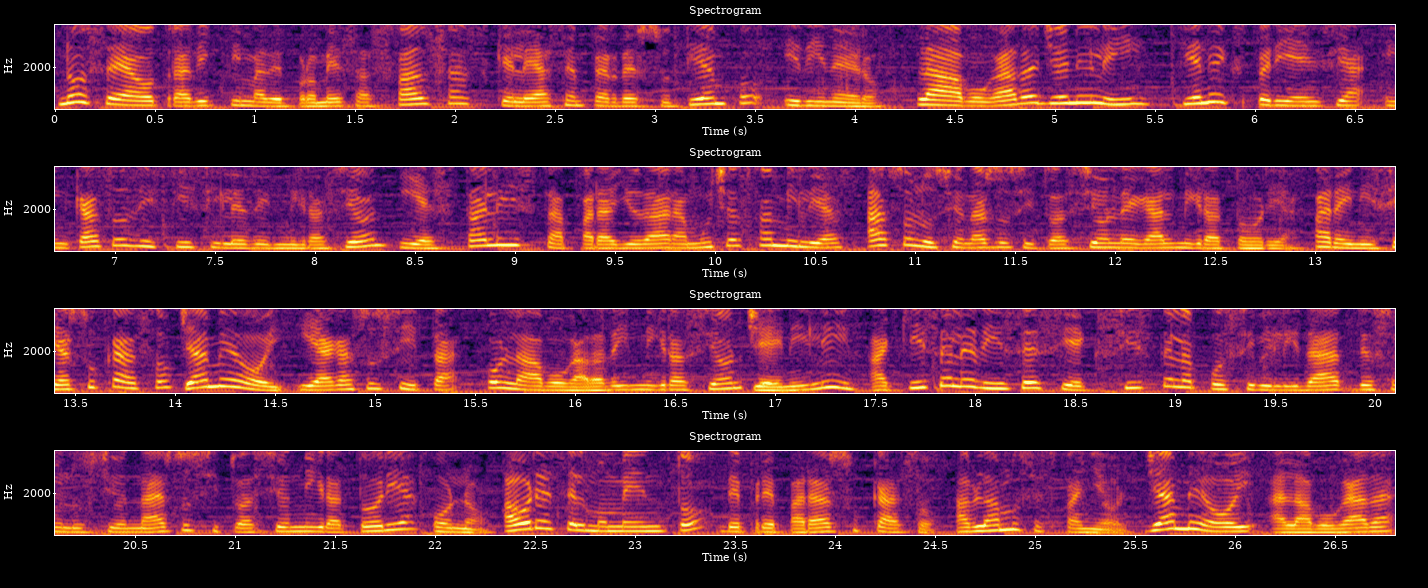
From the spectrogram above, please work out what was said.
No sea otra víctima de promesas falsas que le hacen perder su tiempo y dinero. La abogada Jenny Lee tiene experiencia en casos difíciles de inmigración y está lista para ayudar a muchas familias a solucionar su situación legal migratoria. Para iniciar su caso, llame hoy y haga su cita con la abogada de inmigración Jenny Lee. Aquí se le dice si existe la posibilidad de solucionar su situación migratoria o no. Ahora es el momento de preparar su caso. Hablamos español. Llame hoy a la abogada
